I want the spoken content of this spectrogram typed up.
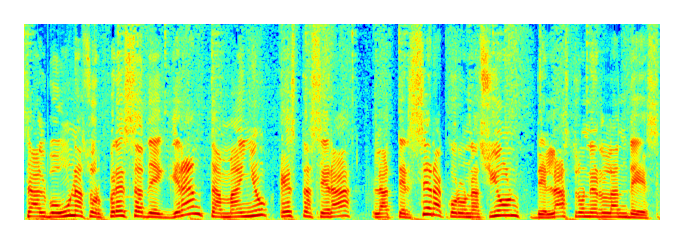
Salvo una sorpresa de gran tamaño, esta será la tercera coronación del astro neerlandés.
